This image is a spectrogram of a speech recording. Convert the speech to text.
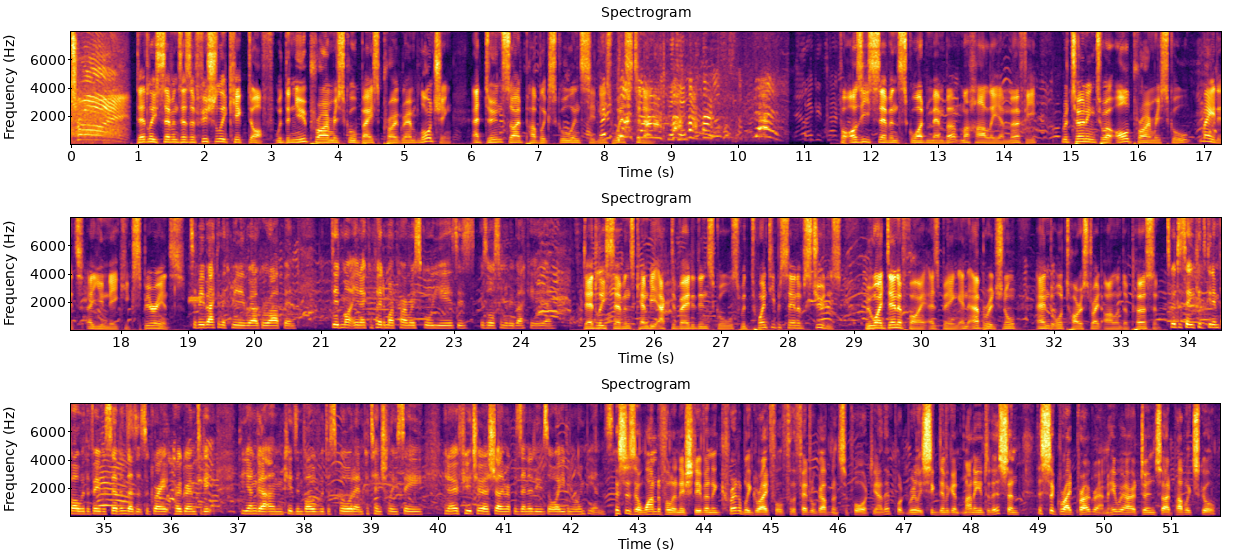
try! Deadly Sevens has officially kicked off with the new primary school based program launching at Doonside Public School in Sydney's West today. For Aussie Sevens squad member Mahalia Murphy, returning to her old primary school made it a unique experience. To be back in the community where I grew up and did my, you know, completed my primary school years is, is awesome to be back here, yeah. Deadly Sevens can be activated in schools with 20% of students who identify as being an Aboriginal and or Torres Strait Islander person. It's good to see kids get involved with the Viva Sevens as it's a great program to get the younger um, kids involved with the sport and potentially see, you know, future Australian representatives or even Olympians. This is a wonderful initiative and incredibly grateful for the federal government support. You know, they've put really significant money into this and this is a great program. Here we are at Doonside Public School.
